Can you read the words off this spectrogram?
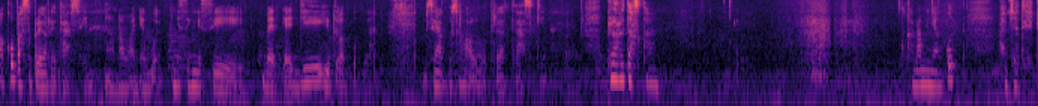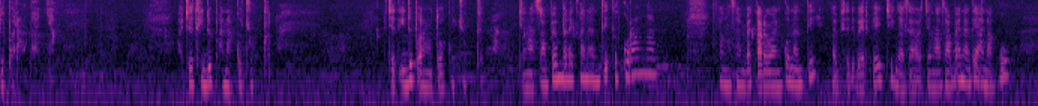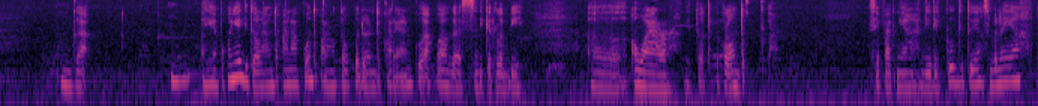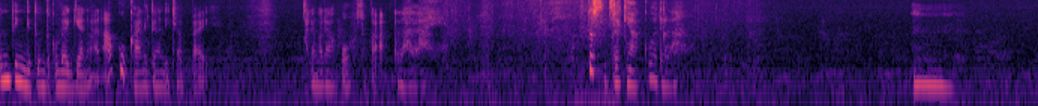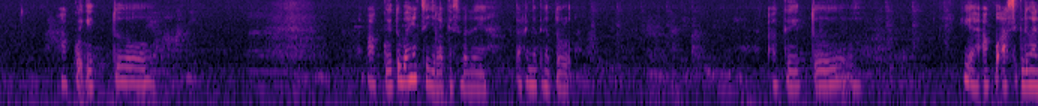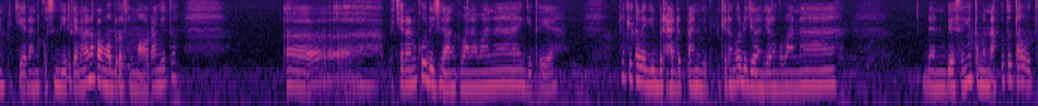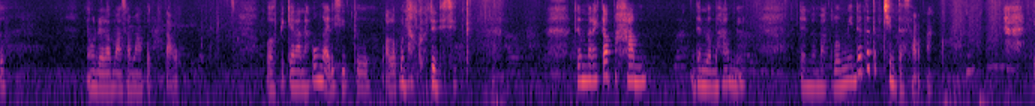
aku pasti prioritasin yang namanya buat ngisi-ngisi bayar gaji gitu aku. Bisa aku selalu prioritaskan prioritaskan. Karena menyangkut hajat hidup orang banyak. Hajat hidup anakku juga. Hajat hidup orang tuaku juga. Jangan sampai mereka nanti kekurangan. Jangan sampai karyawanku nanti nggak bisa dibayar gaji nggak jangan sampai nanti anakku nggak ya pokoknya gitulah untuk anakku untuk orang tuaku dan untuk karyawanku. Aku agak sedikit lebih uh, aware gitu. Tapi kalau untuk sifatnya diriku gitu yang sebenarnya penting gitu untuk kebahagiaan aku kan itu yang dicapai. Kadang-kadang aku suka lalai. Terus jeleknya aku adalah aku aku itu aku itu banyak sih jeleknya sebenarnya. Ntar inget-inget dulu. Aku itu ya aku asik dengan pikiranku sendiri. Kadang-kadang kalau ngobrol sama orang gitu uh, pikiranku udah jalan ke mana-mana gitu ya. Udah kita lagi berhadapan gitu pikiranku udah jalan-jalan ke mana. Dan biasanya teman aku tuh tahu tuh yang udah lama sama aku tuh tahu. Oh pikiran aku nggak di situ walaupun aku ada di situ. Dan mereka paham dan memahami dan memaklumi dan tetap cinta sama aku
